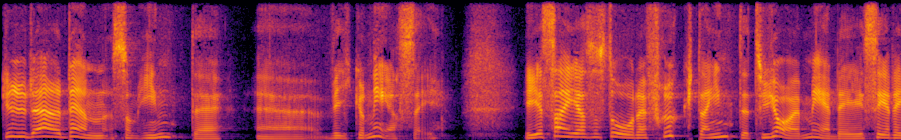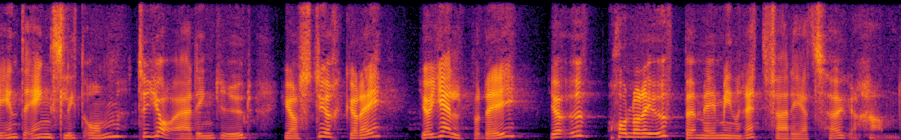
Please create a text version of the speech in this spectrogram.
Gud är den som inte eh, viker ner sig. I Jesaja så står det, frukta inte, ty jag är med dig, se dig inte ängsligt om, ty jag är din Gud. Jag styrker dig, jag hjälper dig, jag upp, håller dig uppe med min rättfärdighets högerhand. hand.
